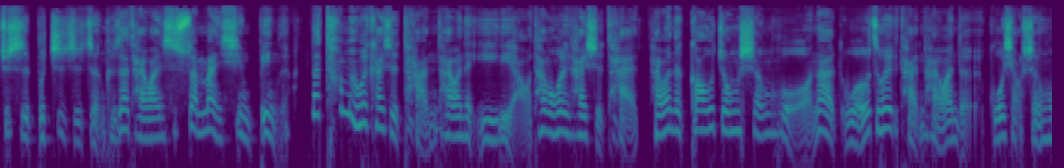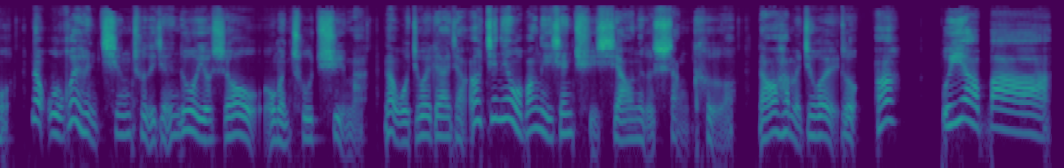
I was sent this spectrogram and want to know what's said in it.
就是不治之症，可是，在台湾是算慢性病的。那他们会开始谈台湾的医疗，他们会开始谈台湾的高中生活。那我儿子会谈台湾的国小生活。那我会很清楚的一件，如果有时候我们出去嘛，那我就会跟他讲，哦，今天我帮你先取消那个上课，然后他们就会说啊。不要吧，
